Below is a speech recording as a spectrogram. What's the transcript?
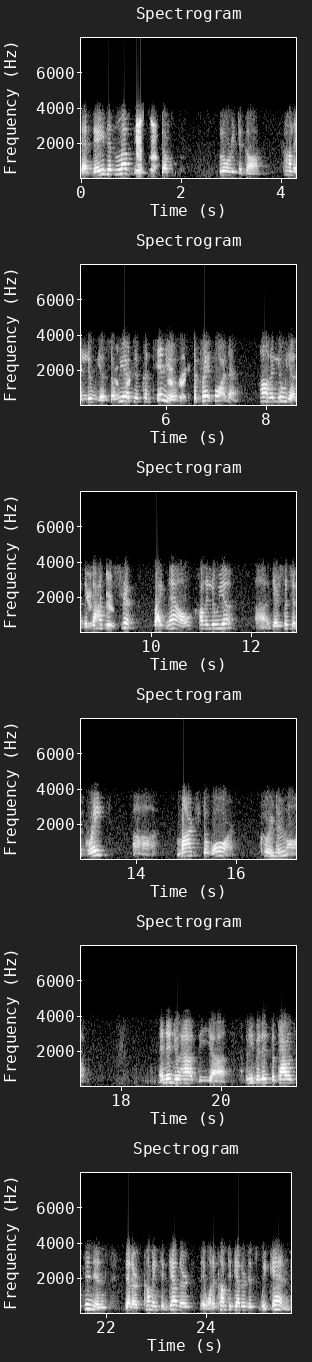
That they that love thee Yes, shall glory to God. Hallelujah. So That's we are right. to continue right. to pray for them. Hallelujah. The Yes, Gaza we. Strip right now, hallelujah, uh, there's such a great uh, march to war. Glory to Mhm. God. And then you have the, uh, I believe it is the Palestinians that are coming together. They want to come together this weekend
